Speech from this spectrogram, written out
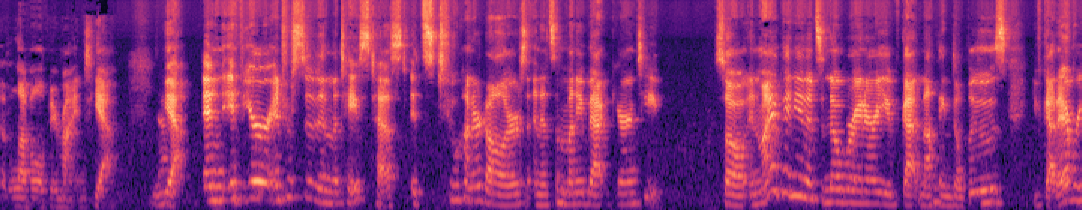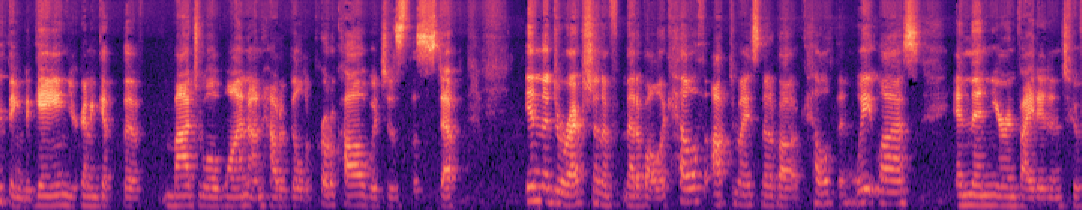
the level of your mind. Yeah. Yeah. yeah. And if you're interested in the taste test, it's $200 and it's a money back guarantee. So, in my opinion, it's a no brainer. You've got nothing to lose, you've got everything to gain. You're going to get the module one on how to build a protocol, which is the step in the direction of metabolic health, optimized metabolic health, and weight loss. And then you're invited into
